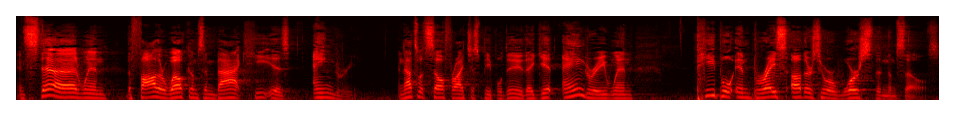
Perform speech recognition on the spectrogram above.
Instead, when the father welcomes him back, he is angry. And that's what self righteous people do. They get angry when people embrace others who are worse than themselves.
